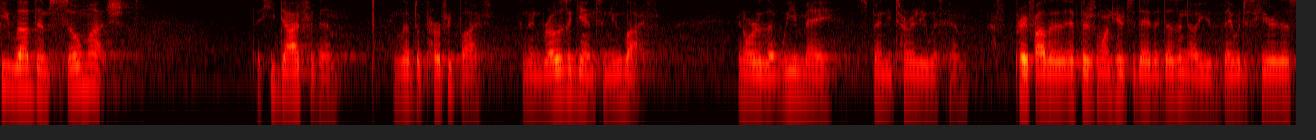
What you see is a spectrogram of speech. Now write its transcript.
He loved them so much that he died for them and lived a perfect life and then rose again to new life in order that we may spend eternity with him. I pray, Father, that if there's one here today that doesn't know you, that they would just hear this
